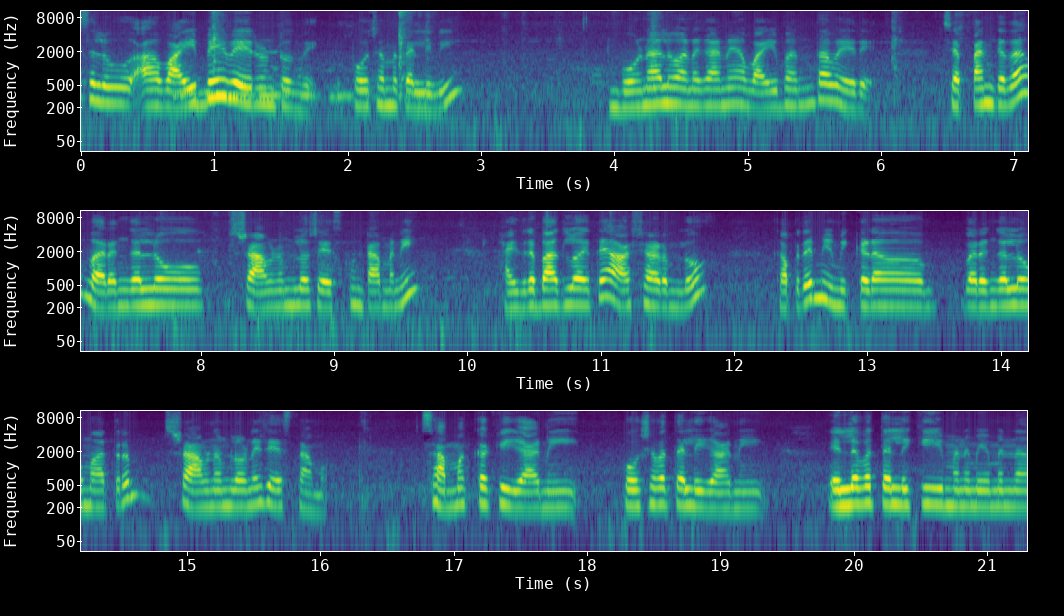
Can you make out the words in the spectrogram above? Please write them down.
అసలు ఆ వైబే వేరుంటుంది పోచమ్మ తల్లివి. బోనాలు అనగానే ఆ వైబ్ అంతా వేరే. చెప్పాను కదా వరంగల్లో శ్రావణంలో చేసుకుంటామని. హైదరాబాద్లో అయితే ఆషాఢంలో. కాకపోతే మేము ఇక్కడ వరంగల్లో మాత్రం శ్రావణంలోనే చేస్తాము. సమ్మక్కకి కానీ పోషవ తల్లి కానీ ఎల్లవ తల్లికి మనం ఏమైనా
